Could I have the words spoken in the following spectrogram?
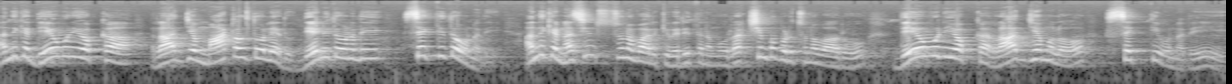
అందుకే దేవుని యొక్క రాజ్యం మాటలతో లేదు. దేనితో ఉన్నది? శక్తితో ఉన్నది. అందుకే నశించుచున్న వారికి వెరితనము రక్షింపబడుచున్న వారు దేవుని యొక్క రాజ్యములో శక్తి ఉన్నది.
